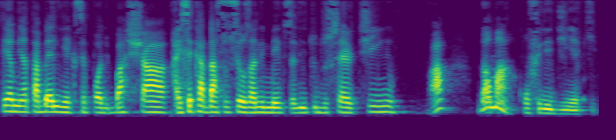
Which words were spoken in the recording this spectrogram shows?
tem a minha tabelinha que você pode baixar, aí você cadastra os seus alimentos ali tudo certinho, tá? Dá uma conferidinha aqui.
